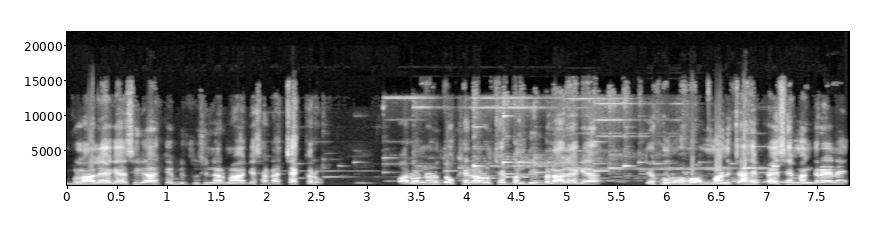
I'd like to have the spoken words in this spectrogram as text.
ਬੁਲਾ ਲਿਆ ਗਿਆ ਸੀਗਾ ਕਿ ਵੀ ਤੁਸੀਂ ਨਰਮਾ ਆ ਕੇ ਸਾਡਾ ਚੈੱਕ ਕਰੋ। ਪਰ ਉਹਨਾਂ ਨੂੰ ਧੋਖੇ ਨਾਲ ਉੱਥੇ ਬੰਦੀ ਬੁਲਾ ਲਿਆ ਗਿਆ ਤੇ ਹੁਣ ਉਹ ਮਨ ਚਾਹੇ ਪੈਸੇ ਮੰਗ ਰਹੇ ਨੇ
